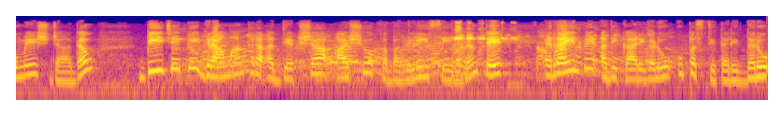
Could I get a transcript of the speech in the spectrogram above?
ಉಮೇಶ್ ಜಾಧವ್, ಬಿಜೆಪಿ ಗ್ರಾಮಾಂತರ ಅಧ್ಯಕ್ಷ ಅಶೋಕ ಬಗಲಿ ಸೇರಿದಂತೆ ರೈಲ್ವೆ ಅಧಿಕಾರಿಗಳು ಉಪಸ್ಥಿತರಿದ್ದರು.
